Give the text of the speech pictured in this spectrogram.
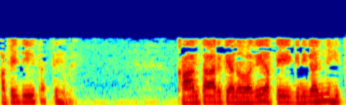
අපේ ජීවිතත් එහෙමයි. කාන්තාරක යනවා වගේ අපේ ගිනිගන්නේ හිත.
